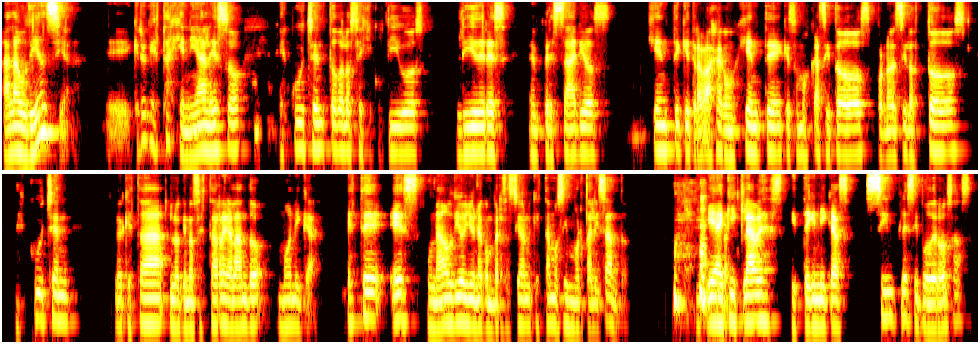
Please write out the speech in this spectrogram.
a la audiencia. Eh, creo que está genial eso. Escuchen todos los ejecutivos, líderes, empresarios, gente que trabaja con gente, que somos casi todos, por no decirlos todos. Escuchen lo que, está, lo que nos está regalando Mónica. Este es un audio y una conversación que estamos inmortalizando. Y he aquí claves y técnicas simples y poderosas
